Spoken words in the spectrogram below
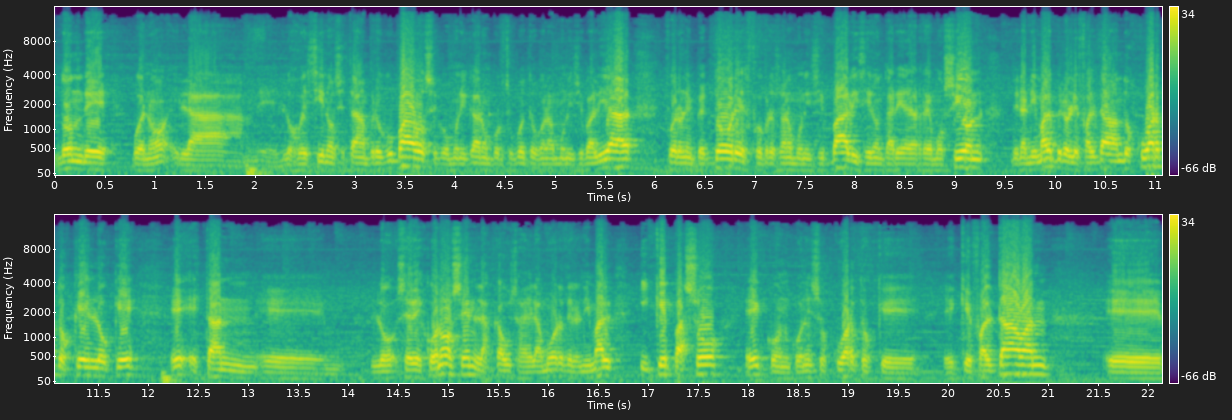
donde bueno, eh, los vecinos estaban preocupados, se comunicaron por supuesto con la municipalidad, fueron inspectores, fue personal municipal, hicieron tarea de remoción del animal, pero le faltaban dos cuartos, que es lo que eh, están... Eh, se desconocen las causas de la muerte del animal y qué pasó con, con, esos cuartos que, que faltaban. Eh,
